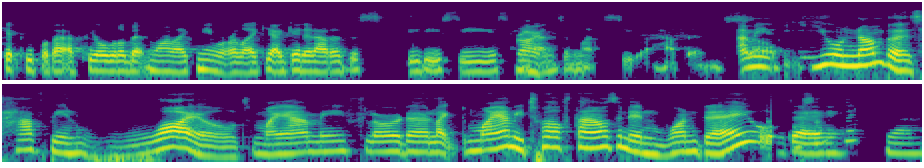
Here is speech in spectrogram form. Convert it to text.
get people that feel a little bit more like me, where we're like, yeah, get it out of the CDC's hands right. and let's see what happens. So. I mean, your numbers have been wild. Miami, Florida, like Miami, twelve thousand in one day or, day. or something. Yeah.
